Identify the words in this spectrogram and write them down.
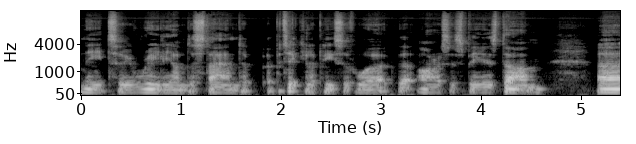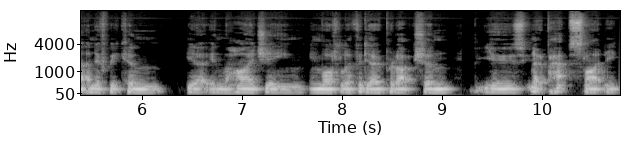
need to really understand a, a particular piece of work that RSSB has done. Uh, and if we can, you know, in the hygiene model of video production, use, you know, perhaps slightly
